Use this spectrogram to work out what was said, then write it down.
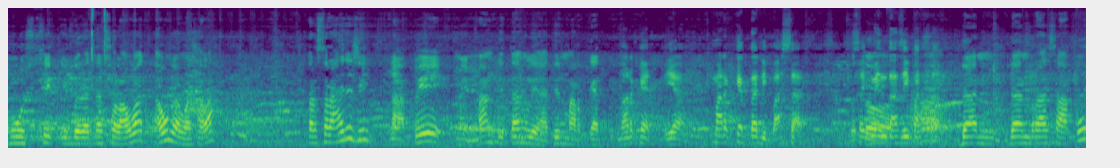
musik ibaratnya sholawat aku nggak masalah terserah aja sih. Tapi memang kita ngeliatin market. Market ya market tadi pasar. Betul. segmentasi pasar. Dan dan rasaku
